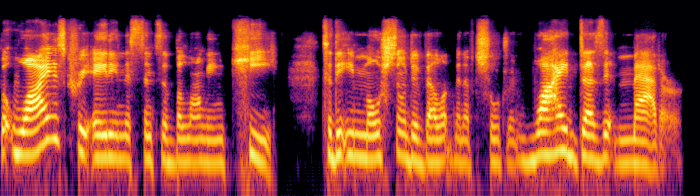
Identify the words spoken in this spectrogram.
but why is creating this sense of belonging key to the emotional development of children? Why does it matter?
